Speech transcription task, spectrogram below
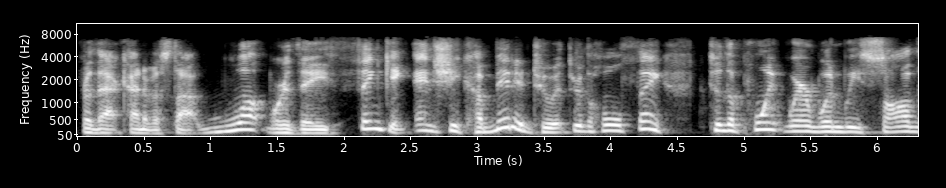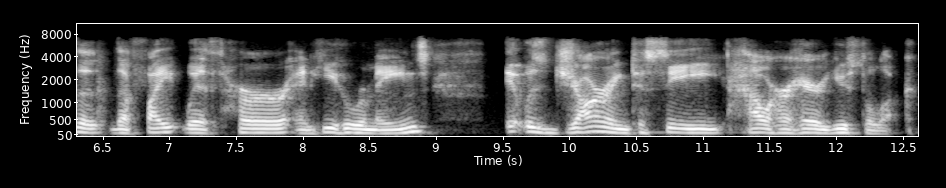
for that kind of a stop. What were they thinking? And she committed to it through the whole thing to the point where when we saw the the fight with her and he who remains, it was jarring to see how her hair used to look.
